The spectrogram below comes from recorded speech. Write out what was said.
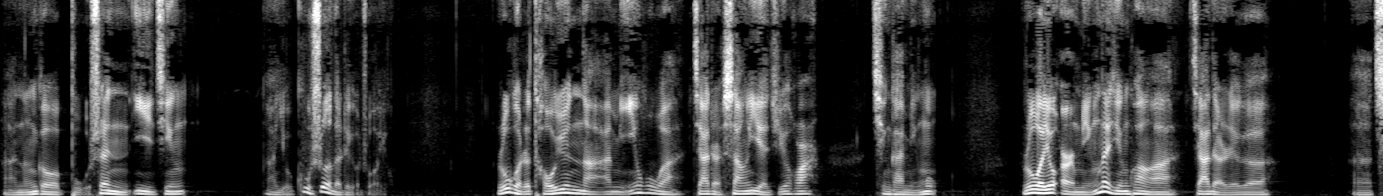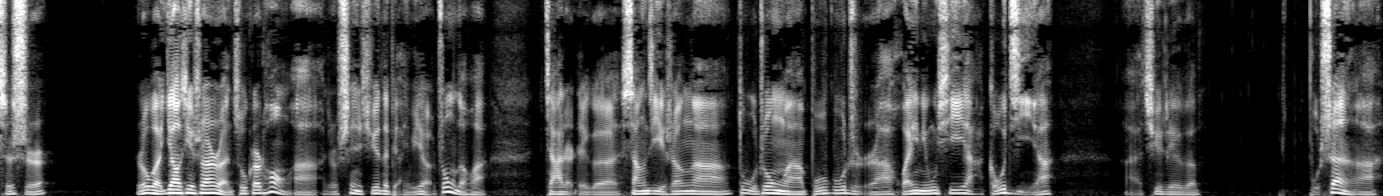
啊，能够补肾益精啊，有固摄的这个作用。如果是头晕呐、迷糊啊，加点桑叶、菊花，清肝明目。如果有耳鸣的情况啊，加点这个呃磁石。如果腰膝酸软、足跟痛啊，就是肾虚的表现比较重的话，加点这个桑寄生啊、杜仲啊、补骨脂啊、怀牛膝呀、枸杞呀，啊，去这个补肾啊、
